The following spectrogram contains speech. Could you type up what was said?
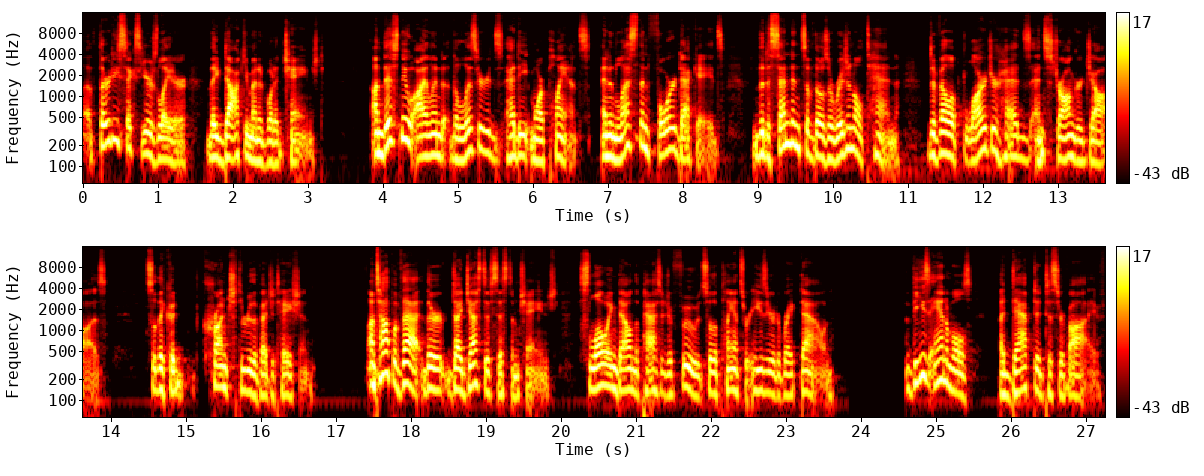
Uh, 36 years later, they documented what had changed. On this new island, the lizards had to eat more plants, and in less than four decades, the descendants of those original 10 developed larger heads and stronger jaws, so they could crunch through the vegetation. On top of that, their digestive system changed, slowing down the passage of food so the plants were easier to break down. These animals adapted to survive.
